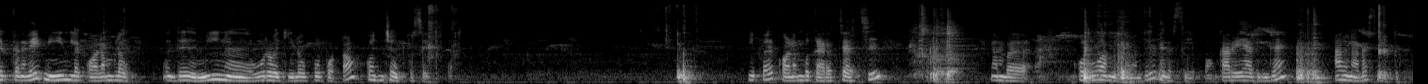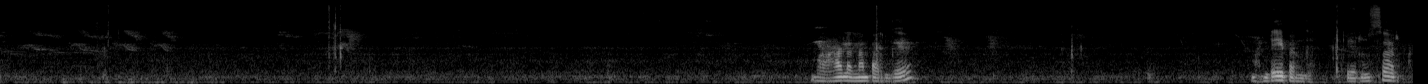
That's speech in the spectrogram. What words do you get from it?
ஏற்கனவே மீனில் குழம்புல இது மீன் ஊற வைக்கையில் உப்பு போட்டோம். கொஞ்சம் உப்பு சேர்த்துப்போம் இப்போ குழம்பு கரைச்சாச்சு. நம்ம கொடுவா மீன் வந்து இதில் சேர்ப்போம். கரையாதுங்க. அதனால் சேர்த்துக்கோம் வாழைலாம் பாருங்கள் மண்டையை பாருங்க பெருசாக இருக்கு.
